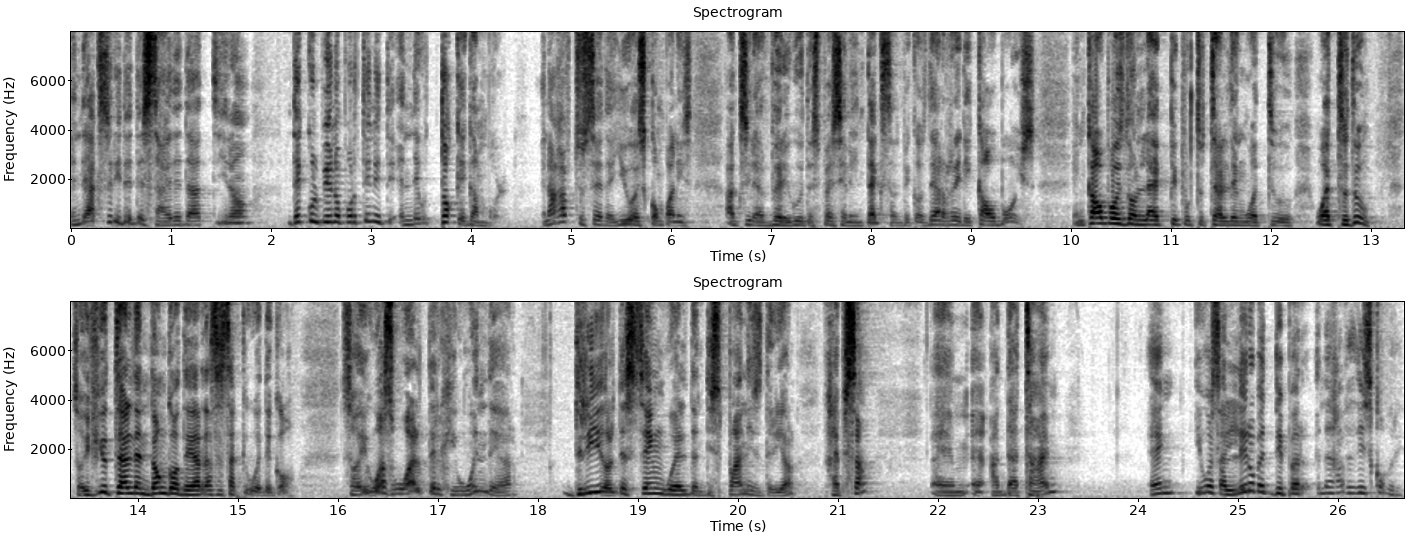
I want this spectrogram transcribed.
and they actually they decided that, you know, there could be an opportunity, and they took a gamble. And I have to say that U.S. companies actually are very good, especially in Texas, because they are really cowboys. And cowboys don't like people to tell them what to, what to do. So if you tell them, don't go there, that's exactly where they go. So it was Walter, he went there, drilled the same well that the Spanish drilled, GEPSA, um, at that time, and it was a little bit deeper, and they have a discovery.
